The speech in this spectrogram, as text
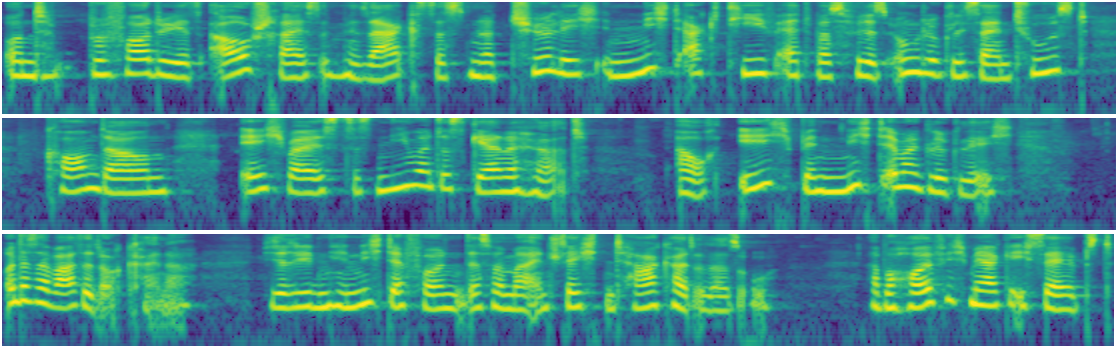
Und bevor du jetzt aufschreist und mir sagst, dass du natürlich nicht aktiv etwas für das Unglücklichsein tust, calm down. Ich weiß, dass niemand es gerne hört. Auch ich bin nicht immer glücklich. Und das erwartet auch keiner. Wir reden hier nicht davon, dass man mal einen schlechten Tag hat oder so. Aber häufig merke ich selbst,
